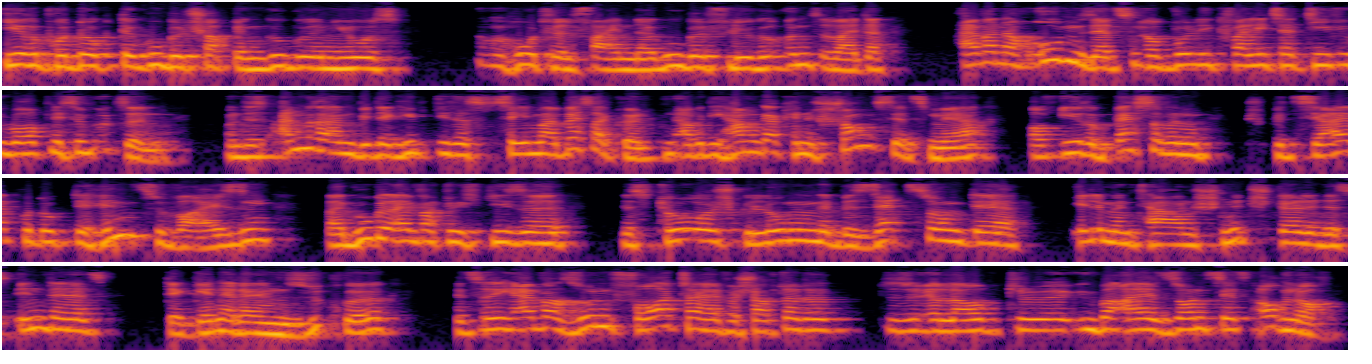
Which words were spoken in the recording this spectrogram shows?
ihre Produkte, Google Shopping, Google News, Hotel Finder, Google Flüge und so weiter, einfach nach oben setzen, obwohl die qualitativ überhaupt nicht so gut sind und es andere Anbieter gibt, die das zehnmal besser könnten, aber die haben gar keine Chance jetzt mehr, auf ihre besseren Spezialprodukte hinzuweisen, weil Google einfach durch diese historisch gelungene Besetzung der elementaren Schnittstelle des Internets, der generellen Suche, jetzt einfach so einen Vorteil verschafft hat, das erlaubt, äh, überall sonst jetzt auch noch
